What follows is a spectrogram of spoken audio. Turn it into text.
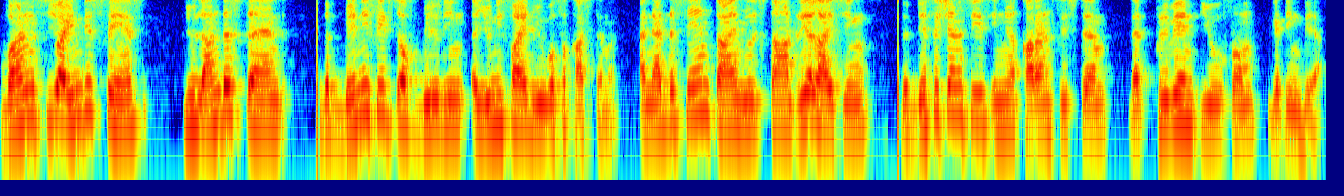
Once you are in this phase, you'll understand the benefits of building a unified view of a customer. And at the same time, you'll start realizing the deficiencies in your current system that prevent you from getting there.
